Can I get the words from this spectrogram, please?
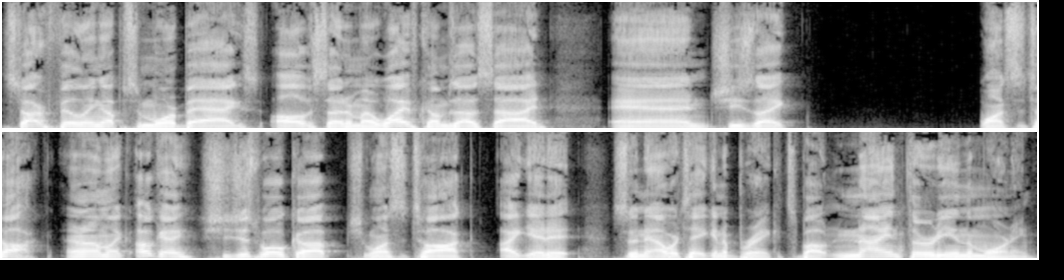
start filling up some more bags. All of a sudden, my wife comes outside and she's like, wants to talk. And I'm like, okay, she just woke up. She wants to talk. I get it. So now we're taking a break. It's about 9:30 in the morning.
